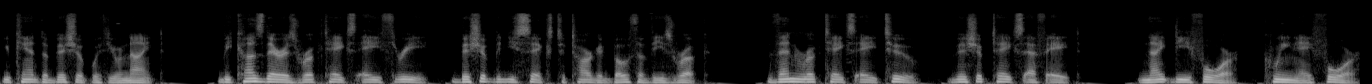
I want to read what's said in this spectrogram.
you can't the bishop with your knight. Because there is rook takes a3, bishop d6 to target both of these rook. Then rook takes a2, bishop takes f8. Knight d4, queen a4,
